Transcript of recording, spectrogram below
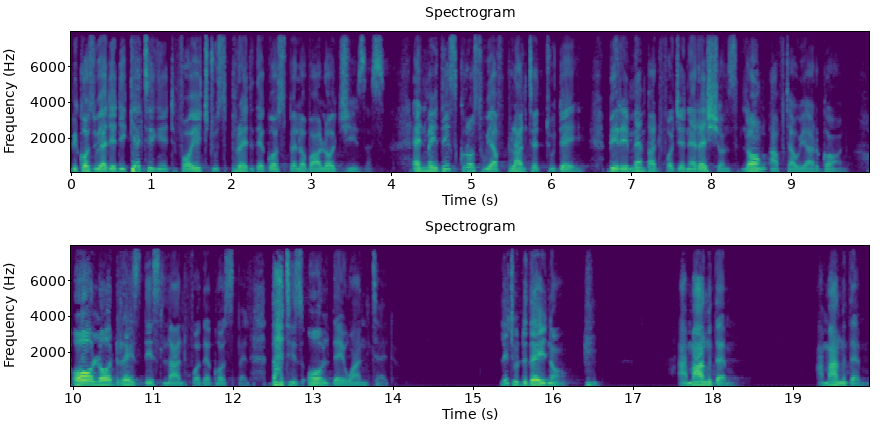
because we are dedicating it for it to spread the gospel of our Lord Jesus. And may this cross we have planted today be remembered for generations long after we are gone. Oh Lord, raise this land for the gospel. That is all they wanted. Little do they know, among them, among them,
